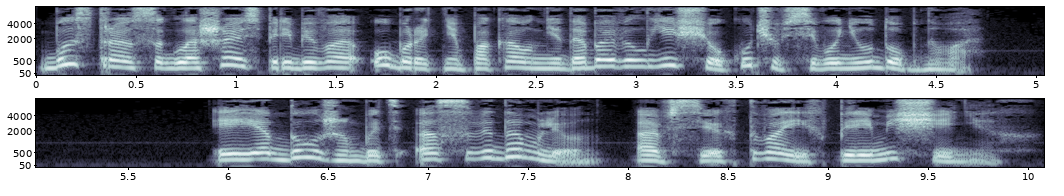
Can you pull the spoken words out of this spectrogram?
Быстро соглашаюсь, перебивая оборотня, пока он не добавил еще кучу всего неудобного. И я должен быть осведомлен о всех твоих перемещениях.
